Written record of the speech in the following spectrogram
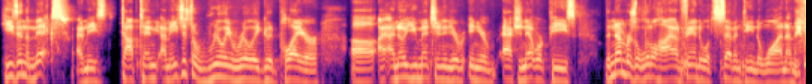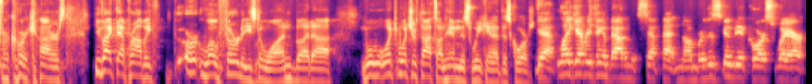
he's in the mix I mean he's top 10 I mean he's just a really really good player uh, I, I know you mentioned in your in your action network piece the number's a little high on FanDuel. It's 17 to 1. I mean, for Corey Conners, you'd like that probably low 30s to 1. But uh, what, what's your thoughts on him this weekend at this course? Yeah, like everything about him except that number. This is going to be a course where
